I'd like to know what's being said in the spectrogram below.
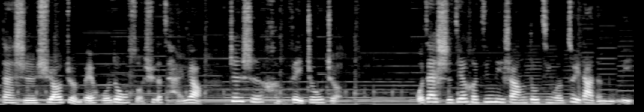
但是需要准备活动所需的材料，真是很费周折。我在时间和精力上都尽了最大的努力，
